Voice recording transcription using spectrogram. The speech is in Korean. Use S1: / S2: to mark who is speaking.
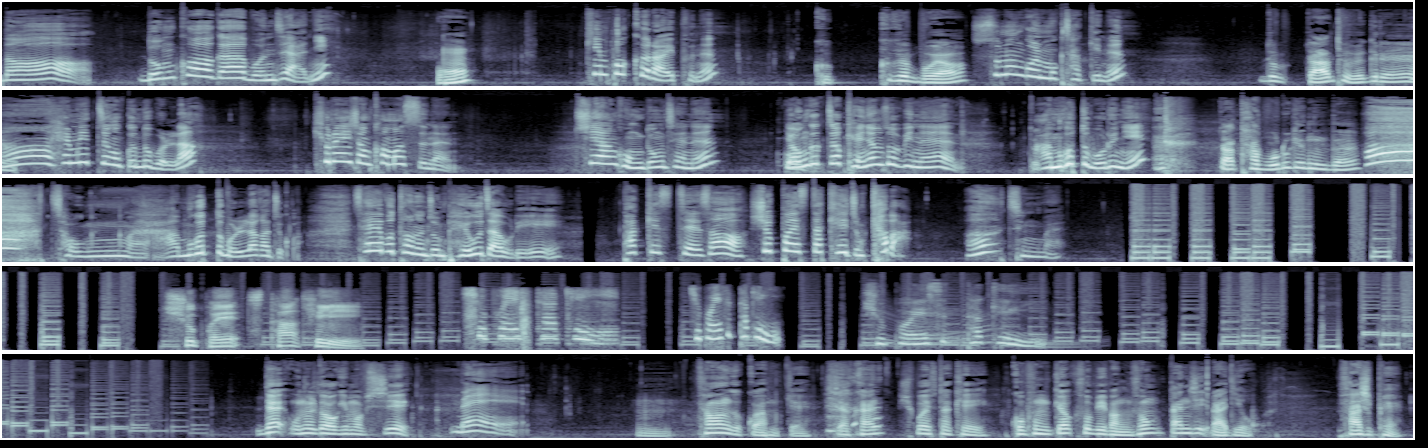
S1: 너 놈코어가 뭔지 아니?
S2: 어?
S1: 킴포크 라이프는?
S2: 그 그게 뭐야?
S1: 숨은 골목 찾기는?
S2: 너 나한테 왜 그래?
S1: 아, 햄릿 증후군도 몰라? 큐레이션 커머스는? 취향 공동체는? 연극적 개념 소비는? 아무것도 모르니?
S2: 나 다 모르겠는데.
S1: 정말 아무것도 몰라가지고 새해부터는 좀 배우자 우리 팟캐스트에서 슈퍼스타 K 좀 켜봐 아 정말
S3: 슈퍼의 스타 K.
S4: 슈퍼의 스타 K.
S2: 네, 오늘도 어김없이
S1: 네
S2: 음, 상황극과 함께 시작한 슈퍼스타 K 고품격 소비 방송 딴지 라디오 40회.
